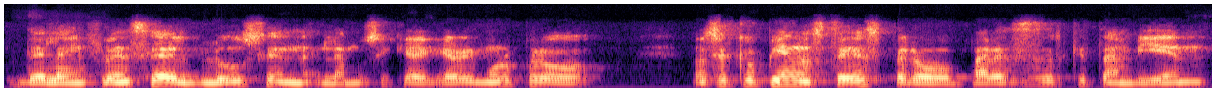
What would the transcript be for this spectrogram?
de la influencia del blues en, en la música de Gary Moore, pero no sé qué opinan ustedes, pero parece ser que también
